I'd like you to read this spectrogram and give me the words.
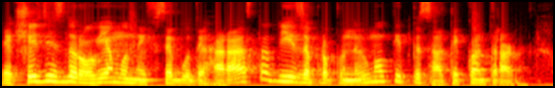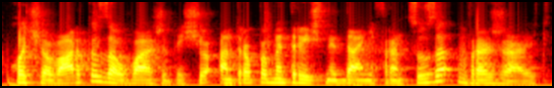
Якщо зі здоров'ям у них все буде гаразд, тоді запропонуємо підписати контракт. Хоча варто зауважити, що антропометричні дані француза вражають.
